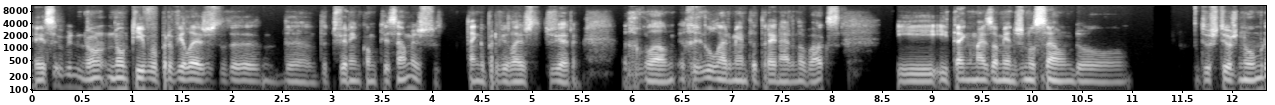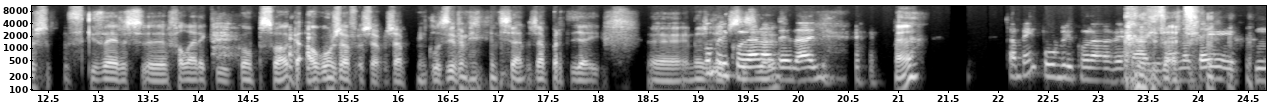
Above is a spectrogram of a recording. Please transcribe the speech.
É isso. Não, não tive o privilégio de, de, de te ver em competição, mas tenho o privilégio de te ver regular, regularmente a treinar no boxe e, e tenho mais ou menos noção do, dos teus números, se quiseres uh, falar aqui com o pessoal, alguns já, já, já inclusive já, já partilhei uh, nas público, redes sociais. Né, na verdade. Hã? Está bem público, na verdade, né? não, tem, não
